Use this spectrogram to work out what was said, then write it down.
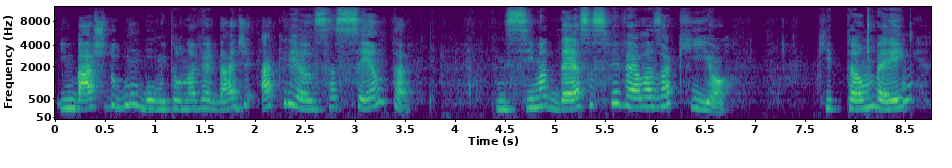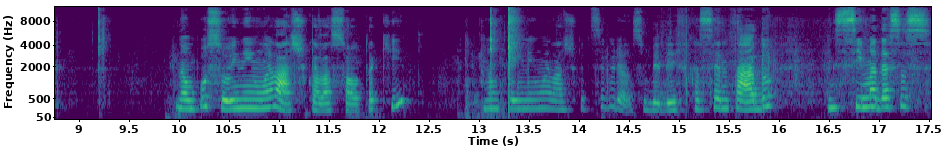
embaixo do bumbum. Então, na verdade, a criança senta em cima dessas fivelas aqui, ó. Que também não possui nenhum elástico. Ela solta aqui, não tem nenhum elástico de segurança. O bebê fica sentado em cima dessas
